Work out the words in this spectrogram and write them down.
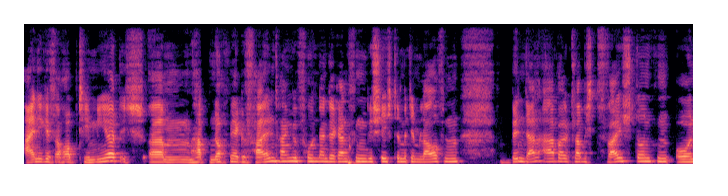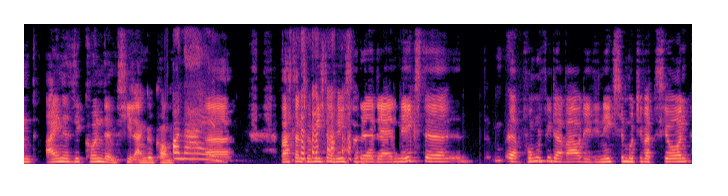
einiges auch optimiert. Ich ähm, habe noch mehr Gefallen dran gefunden an der ganzen Geschichte mit dem Laufen. Bin dann aber, glaube ich, zwei Stunden und eine Sekunde im Ziel angekommen. Oh nein! Äh, was dann für mich natürlich so der, der nächste äh, Punkt wieder war oder die nächste Motivation,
